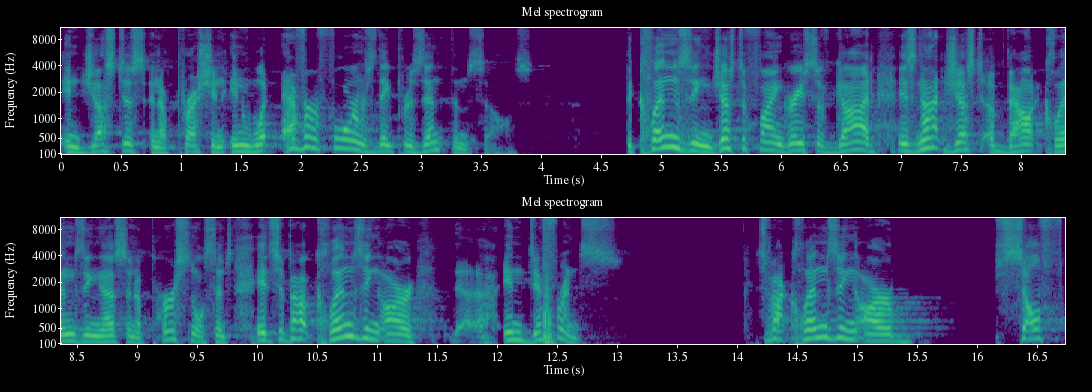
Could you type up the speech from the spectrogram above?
injustice, and oppression in whatever forms they present themselves? The cleansing, justifying grace of God is not just about cleansing us in a personal sense, it's about cleansing our uh, indifference it's about cleansing our self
